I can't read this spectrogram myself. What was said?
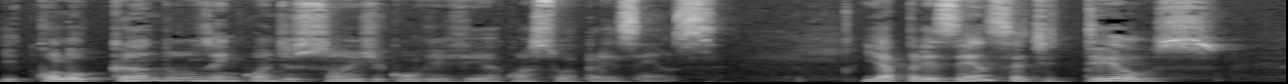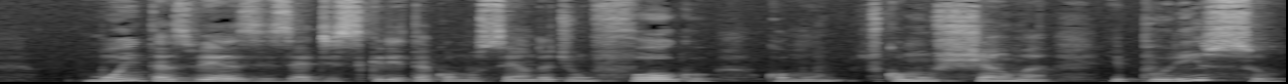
e colocando-nos em condições de conviver com a Sua presença. E a presença de Deus muitas vezes é descrita como sendo de um fogo, como, como um chama, e por isso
